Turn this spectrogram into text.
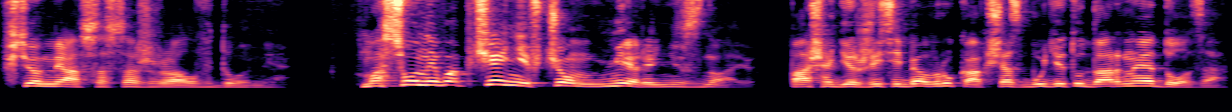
Все мясо сожрал в доме. Масоны вообще ни в чем меры не знают. Паша, держи себя в руках, сейчас будет ударная доза.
